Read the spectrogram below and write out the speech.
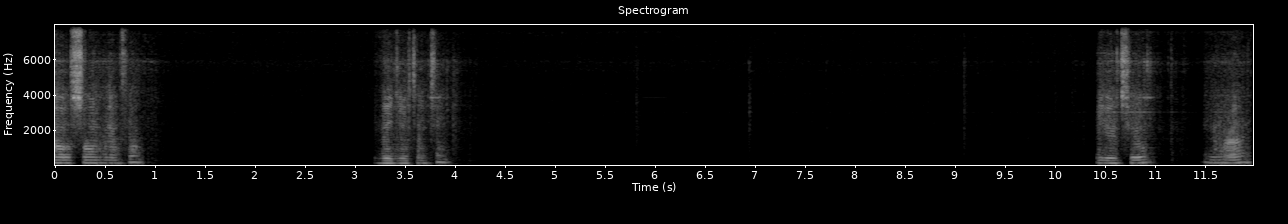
our song info, title, YouTube URL,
